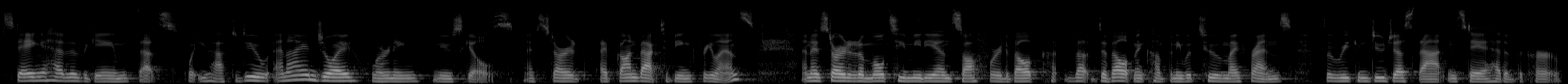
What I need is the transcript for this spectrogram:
staying ahead of the game, that's what you have to do. And I enjoy learning new skills. I've started, I've gone back to being freelance, and I've started a multimedia and software develop, development company with two of my friends, so we can do just that and stay ahead of the curve.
